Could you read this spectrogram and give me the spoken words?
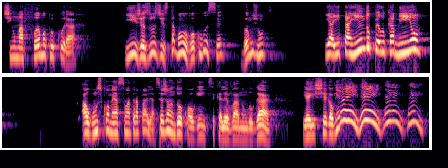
tinha uma fama por curar, e Jesus diz: Tá bom, eu vou com você, vamos junto. E aí está indo pelo caminho, alguns começam a atrapalhar. Você já andou com alguém que você quer levar num lugar, e aí chega alguém, ei, ei, ei, ei,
